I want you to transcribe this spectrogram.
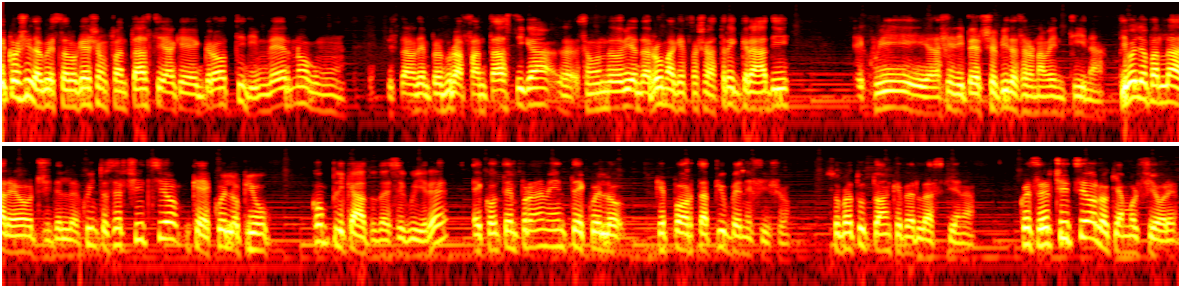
Eccoci da questa location fantastica che è Grotti d'inverno, ci sta una temperatura fantastica. Eh, Sono andato via da Roma che faceva 3 gradi e qui alla fine di percepita sarà una ventina. Ti voglio parlare oggi del quinto esercizio che è quello più complicato da eseguire e contemporaneamente quello che porta più beneficio, soprattutto anche per la schiena. Questo esercizio lo chiamo il fiore.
